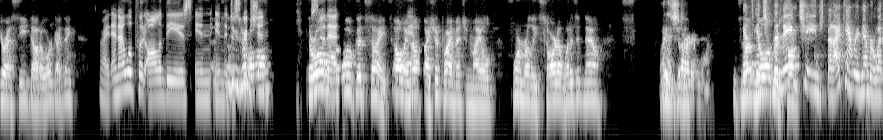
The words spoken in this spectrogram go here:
curesz.org, I think. Right. And I will put all of these in, in the so description. They're all, that, they're all good sites. Oh, and yeah. I should probably mention my old formerly SARDAA. What is it now? What is SARDAA now? It's not it's, no it's the name changed, but I can't remember what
